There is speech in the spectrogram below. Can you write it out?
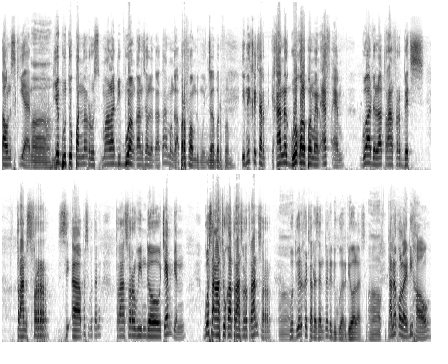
tahun sekian, Ah. dia butuh penerus, malah dibuang Cancelo ternyata emang nggak perform di muncul. Nggak perform. Ini kecer karena gue kalau pemain FM, gue adalah transfer batch transfer si, eh, apa sebutannya transfer window champion. Gue sangat suka transfer transfer. Buat gue kecerdasan itu ada di Guardiola sih. Oke. Karena kalau Eddie Howe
